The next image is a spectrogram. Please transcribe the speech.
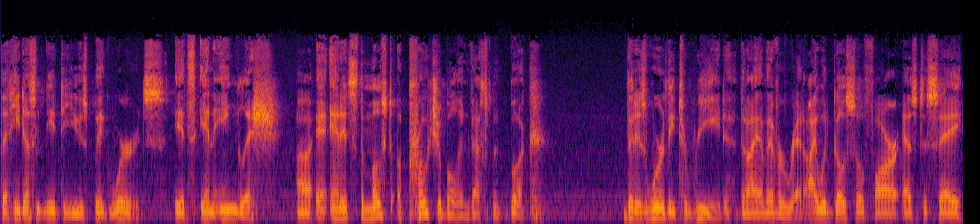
that he doesn't need to use big words. It's in English, uh, and it's the most approachable investment book that is worthy to read that I have ever read. I would go so far as to say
